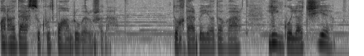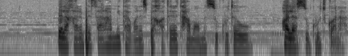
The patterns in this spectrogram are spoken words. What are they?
آنها در سکوت با هم روبرو شدند دختر به یاد آورد لینگولا چیه بالاخره پسر هم می توانست به خاطر تمام سکوت او حالا سکوت کند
